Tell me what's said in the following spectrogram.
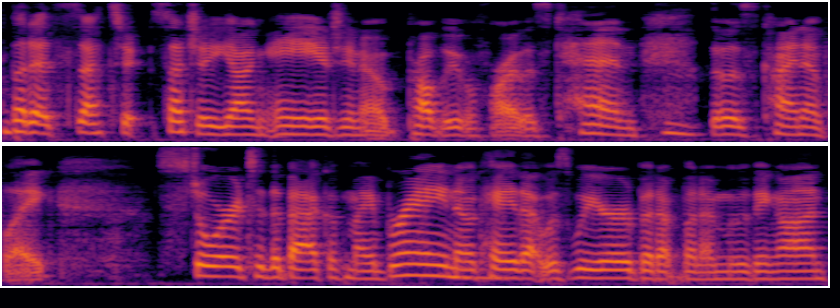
but at such a, such a young age, you know, probably before I was 10, mm. those kind of like stored to the back of my brain. Mm-hmm. Okay, that was weird, but, but I'm moving on.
